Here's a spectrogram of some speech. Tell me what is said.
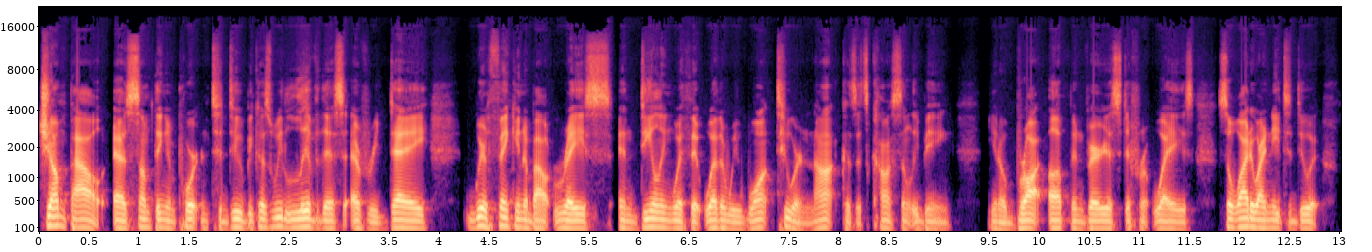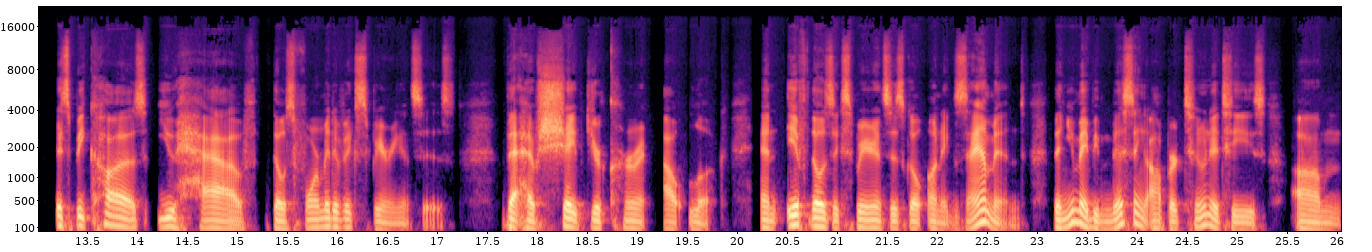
jump out as something important to do because we live this every day we're thinking about race and dealing with it whether we want to or not because it's constantly being you know brought up in various different ways so why do i need to do it it's because you have those formative experiences that have shaped your current outlook and if those experiences go unexamined then you may be missing opportunities um,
